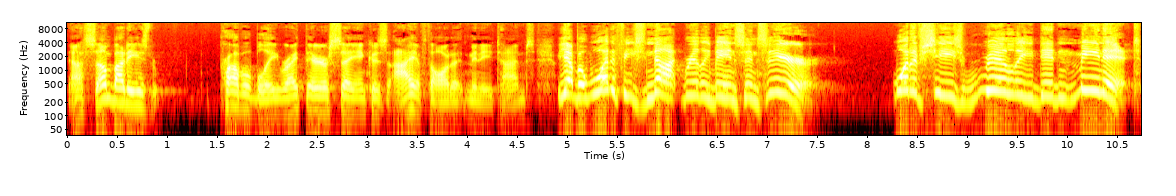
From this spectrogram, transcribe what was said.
Now, somebody's probably right there saying, because I have thought it many times, yeah, but what if he's not really being sincere? What if she's really didn't mean it?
